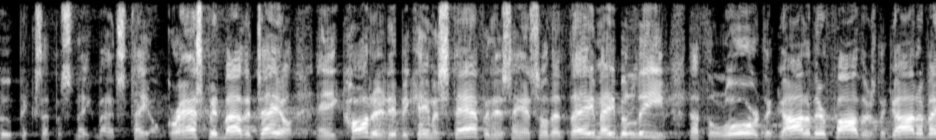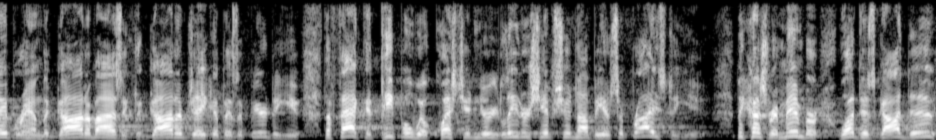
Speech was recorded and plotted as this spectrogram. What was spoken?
who picks up a snake by its tail? Grasp it by the tail. And he caught it. It became a staff in his hand so that they may believe that the Lord, the God of their fathers, the God of Abraham, the God of Isaac, the God of Jacob has appeared to you. The fact that people will question your leadership should not be a surprise to you. Because remember, what does God do?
